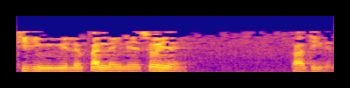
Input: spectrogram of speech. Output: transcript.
ထီထီမီမီလည်းမှတ်နိုင်တယ်ဆိုရင်ပါသိတယ်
